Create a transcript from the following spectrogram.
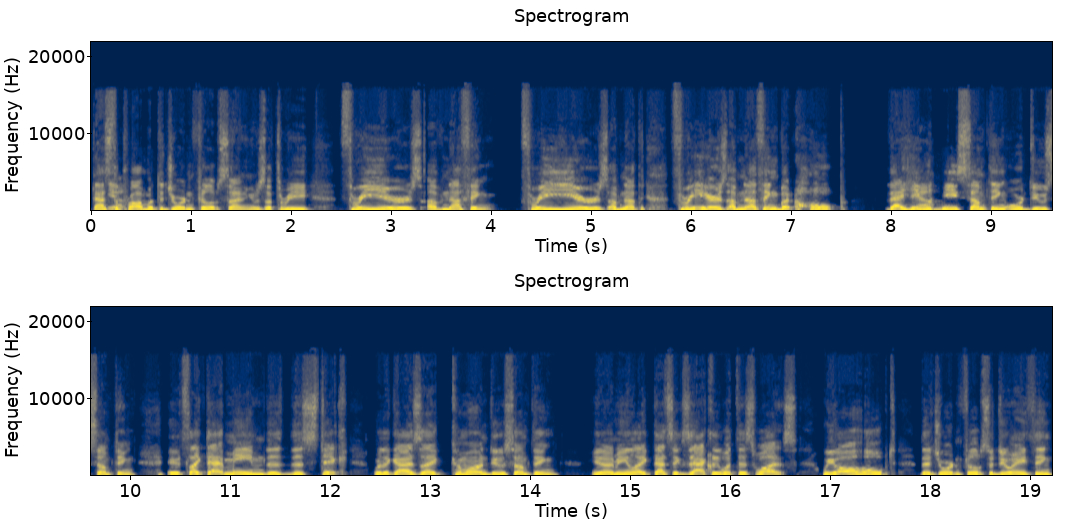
That's yeah. the problem with the Jordan Phillips signing. It was a three three years of nothing. Three years of nothing. Three years of nothing but hope that he yeah. would be something or do something. It's like that meme, the the stick, where the guy's like, "Come on, do something." You know what I mean? Like that's exactly what this was. We all hoped that Jordan Phillips would do anything.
